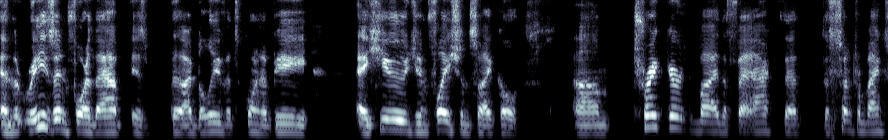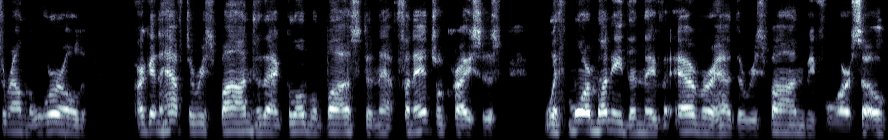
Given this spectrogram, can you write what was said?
And the reason for that is that I believe it's going to be a huge inflation cycle um, triggered by the fact that the central banks around the world are going to have to respond to that global bust and that financial crisis with more money than they've ever had to respond before. So,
